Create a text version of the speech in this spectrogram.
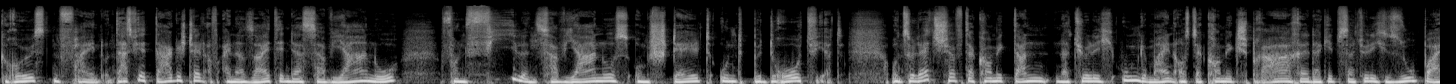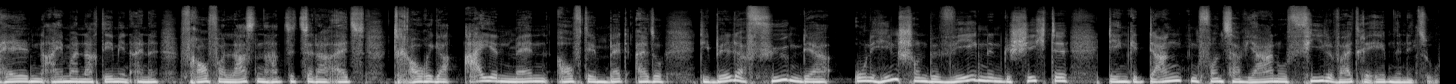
größten Feind. Und das wird dargestellt auf einer Seite, in der Saviano von vielen Savianos umstellt und bedroht wird. Und zuletzt schöpft der Comic dann natürlich ungemein aus der Comicsprache. Da gibt's natürlich Superhelden. Einmal nachdem ihn eine Frau verlassen hat, sitzt er da als trauriger Iron Man auf dem Bett. Also die Bilder fügen der ohnehin schon bewegenden Geschichte den Gedanken von Saviano viele weitere Ebenen hinzu.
